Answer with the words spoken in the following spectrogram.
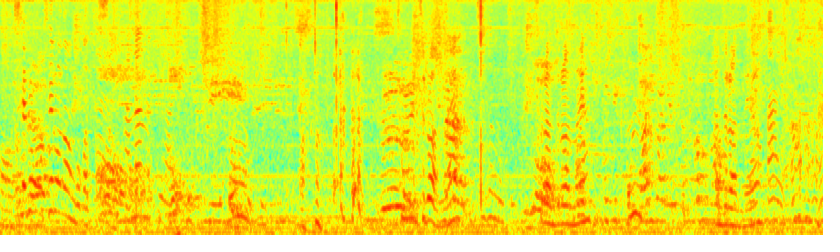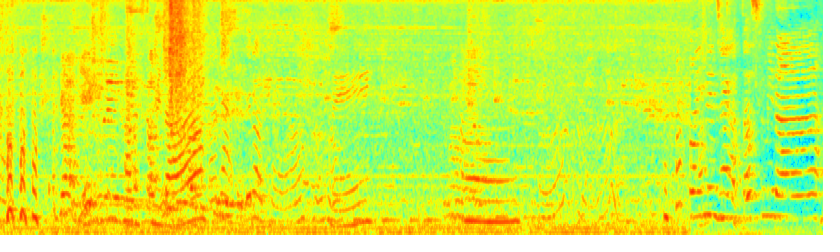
어, 새로, 새로 나온 것 같았어. 바나나 키 아이스크림. 불 들어왔나요? 지금 불 안 들어왔나요? 안. 아요. 알았습니다. 안. 네. 안녕. 저희는 잘 갔다 왔습니다.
